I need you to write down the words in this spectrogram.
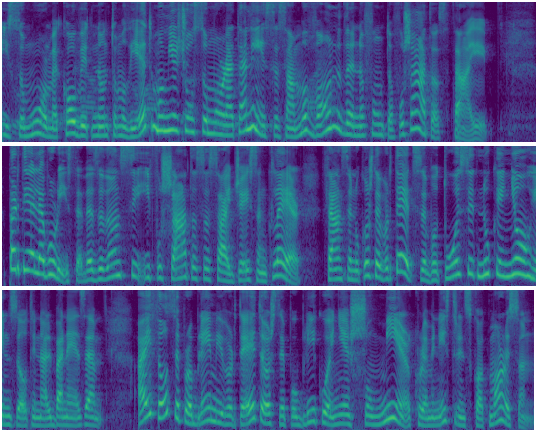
i sëmurë me COVID-19, më mirë që u sëmura tani sesa më vonë dhe në fund të fushatës, tha ai. Partia Laburiste dhe zëdhënësi i fushatës së saj Jason Clare thanë se nuk është e vërtetë se votuesit nuk e njohin zotin Albanese. Ai thotë se problemi i vërtetë është se publiku e njeh shumë mirë kryeministrin Scott Morrison.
